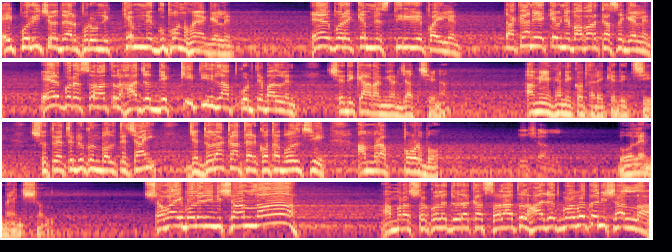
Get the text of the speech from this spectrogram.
এই পরিচয় দেওয়ার পর উনি কেমনে গোপন হয়ে গেলেন? এরপরে কেমনে স্ত্রীরে পাইলেন? টাকা নিয়ে কেমনে বাবার কাছে গেলেন? এরপরে সলাতুল হাজত দিয়ে কি তিনি লাভ করতে পারলেন? সেদিকে আর আমি আর যাচ্ছি না। আমি এখানে কথা রেখে দিচ্ছি। শুধু এতটুকুন বলতে চাই যে দোরাকাতের কথা বলছি আমরা পড়ব। ইনশাল্লাহ বলেন না ইনশাল্লাহ সবাই বলেন ইনশাল্লাহ আমরা সকলে দুরাকাত সলাতুল হাজত পড়ব তো ইনশাল্লাহ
